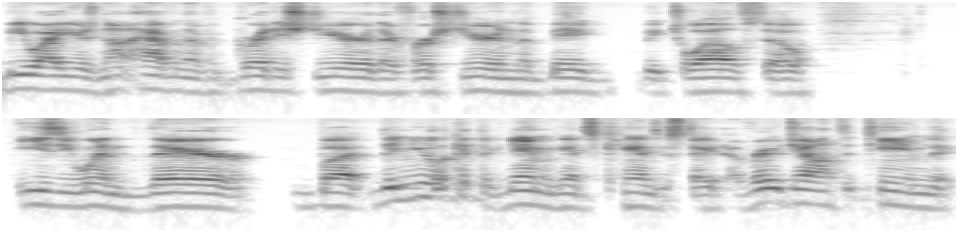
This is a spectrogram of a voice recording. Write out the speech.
BYU is not having the greatest year, their first year in the Big Big 12. So easy win there. But then you look at the game against Kansas State, a very talented team that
